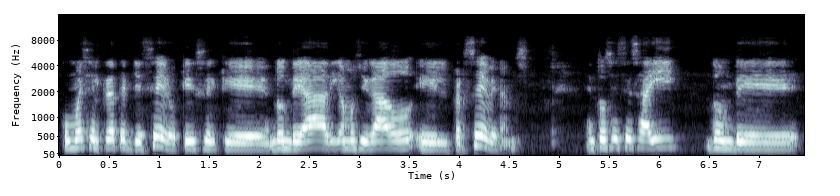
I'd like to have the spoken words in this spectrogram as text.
como es el cráter Yesero, que es el que, donde ha, digamos, llegado el Perseverance. Entonces es ahí donde,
